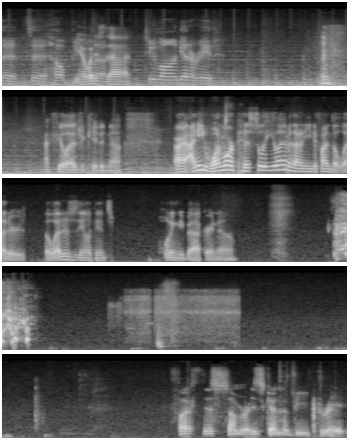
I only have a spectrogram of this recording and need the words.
to to help people. Yeah, what is out. that? Too long, get it read. I feel educated now. Alright, I need one more pistol, Elam, and then I need to find the letters. The letters is the only thing that's holding me back right now. Fuck, this summer is gonna be great.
